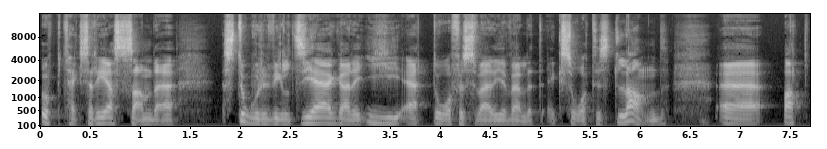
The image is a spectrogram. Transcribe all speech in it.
upptäcktsresande storviltsjägare i ett då för Sverige väldigt exotiskt land. Eh, att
